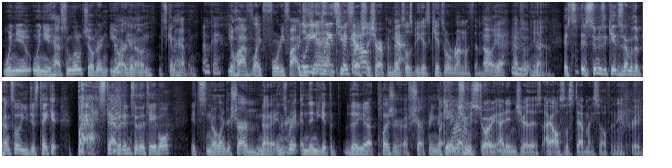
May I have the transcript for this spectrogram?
when you when you have some little children, you are going to own. It's going to happen. Okay. You'll have like forty five. But you you can't have two freshly out- sharpened Yeah. pencils because kids will run with them. Oh yeah, absolutely. Yeah. Yeah. As, as soon as the kid's done with the pencil, you just take it, bah, stab it into the table. It's no longer sharp, not an instrument, and then you get the the uh, pleasure of sharpening that Okay, thing. true story. I didn't share this. I also stabbed myself in the eighth grade.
